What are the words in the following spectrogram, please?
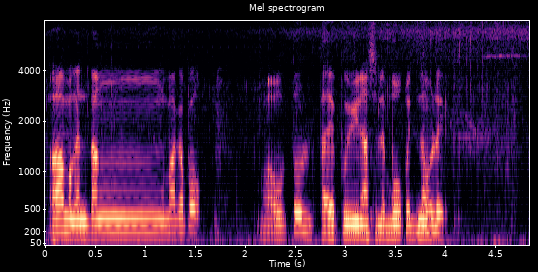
Ah, magandang umaga po. Mga utol, tayo po yung nasa bukid na uli.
